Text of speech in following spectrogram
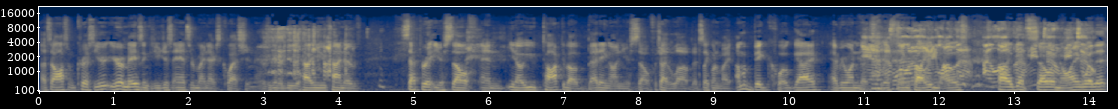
That's awesome, Chris. You're you're amazing because you just answered my next question. It was going to be how you kind of separate yourself, and you know, you talked about betting on yourself, which I love. That's like one of my. I'm a big quote guy. Everyone that's Yeah, listening absolutely. probably knows. that. I love Probably that. gets Me so too, annoying with it,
